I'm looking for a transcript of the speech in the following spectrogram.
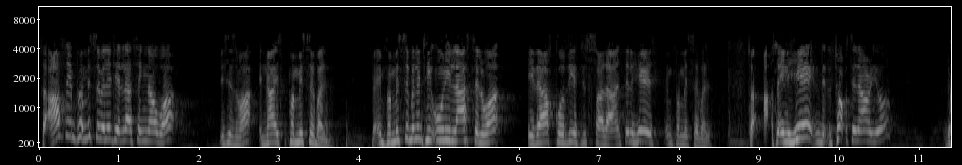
So after impermissibility, Allah is saying now what? This is what? Now it's permissible. The impermissibility only lasts till what? إِذَا قُضِيَتِ الصَّلَاةِ Until here is impermissible. So, uh, so in here, the top scenario, the,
